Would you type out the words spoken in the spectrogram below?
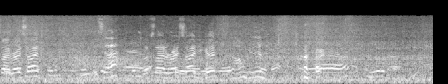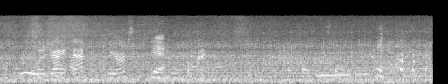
Side, right side? What's that? Left side or right side, you good? I'm good. you want to drag it back through your arms? Yeah. Alright. That's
